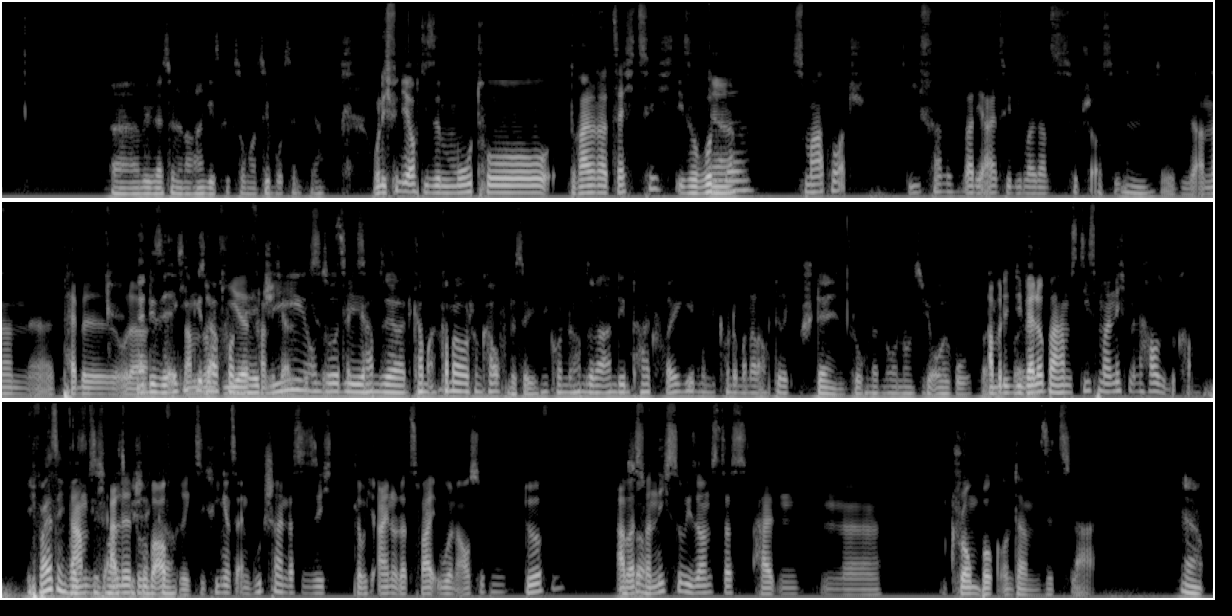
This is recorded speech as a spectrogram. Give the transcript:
Äh, wie wär's, wenn du da reingehst, kriegst du nochmal 10% hier. Und ich finde ja auch diese Moto 360, diese runde Smartwatch, die fand ich, war die einzige, die mal ganz hübsch aussieht. Mhm. So diese anderen äh, Pebble oder Ja, diese eckige da von Gear LG nicht und so so, die haben sie ja, kann man, kann man aber schon kaufen tatsächlich. Die konnte, haben sie dann an dem Tag freigegeben und die konnte man dann auch direkt bestellen für 199 Euro. Aber die Developer haben es diesmal nicht mit nach Hause bekommen. Ich weiß nicht, was Da haben ich sich alle drüber aufgeregt. Sie kriegen jetzt einen Gutschein, dass sie sich, glaube ich, ein oder zwei Uhren aussuchen dürfen. Aber so. es war nicht so wie sonst, dass halt ein, ein, äh, ein Chromebook unterm Sitz lag. Ja.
